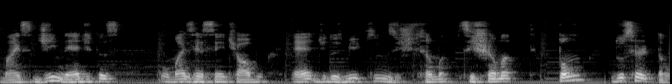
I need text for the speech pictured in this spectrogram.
mas de inéditas o mais recente álbum é de 2015, chama, se chama Tom do Sertão.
